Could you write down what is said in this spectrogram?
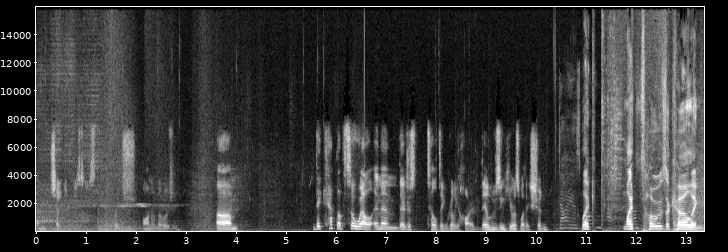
And Shadow used to Verge on an illusion. Um they kept up so well and then they're just tilting really hard. They're losing heroes where they shouldn't. Like, my toes are curling.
